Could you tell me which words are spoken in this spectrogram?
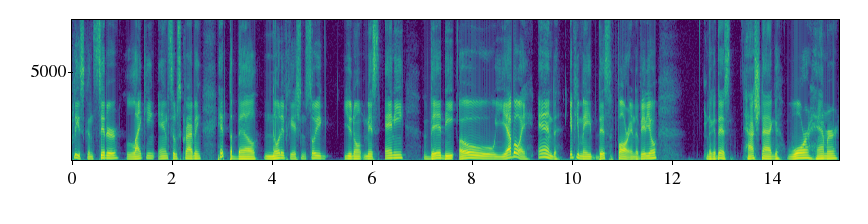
please consider liking and subscribing. Hit the bell notification so you, you don't miss any video. Yeah, boy. And if you made this far in the video, look at this. Hashtag Warhammer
